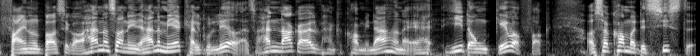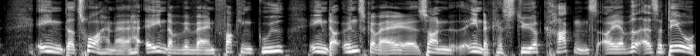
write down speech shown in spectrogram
final boss, ikke? og han er sådan en, han er mere kalkuleret. Altså, han nakker alt, hvad han kan komme i nærheden af. He don't give a fuck. Og så kommer det sidste. En, der tror, han er en, der vil være en fucking gud. En, der ønsker at være øh, sådan en, der kan styre krakens. Og jeg ved, altså, det er jo,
